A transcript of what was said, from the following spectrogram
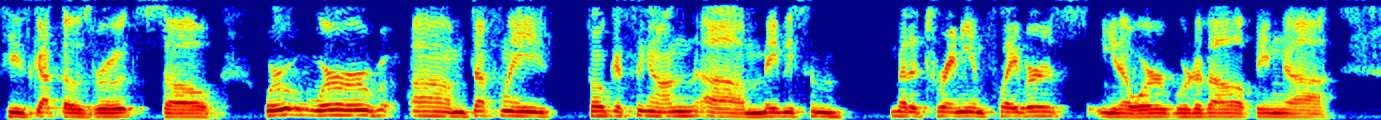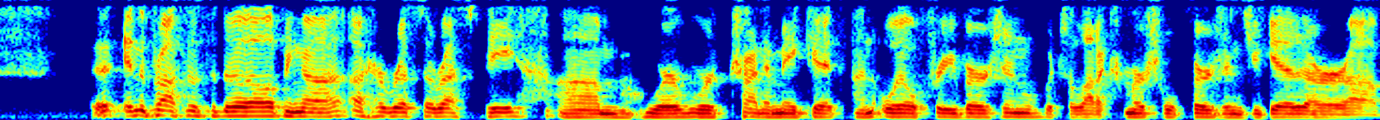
he's got those roots. So we're we're um, definitely focusing on um, maybe some Mediterranean flavors. You know, we're we're developing. Uh, in the process of developing a, a harissa recipe, um, we're we're trying to make it an oil-free version, which a lot of commercial versions you get are uh,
